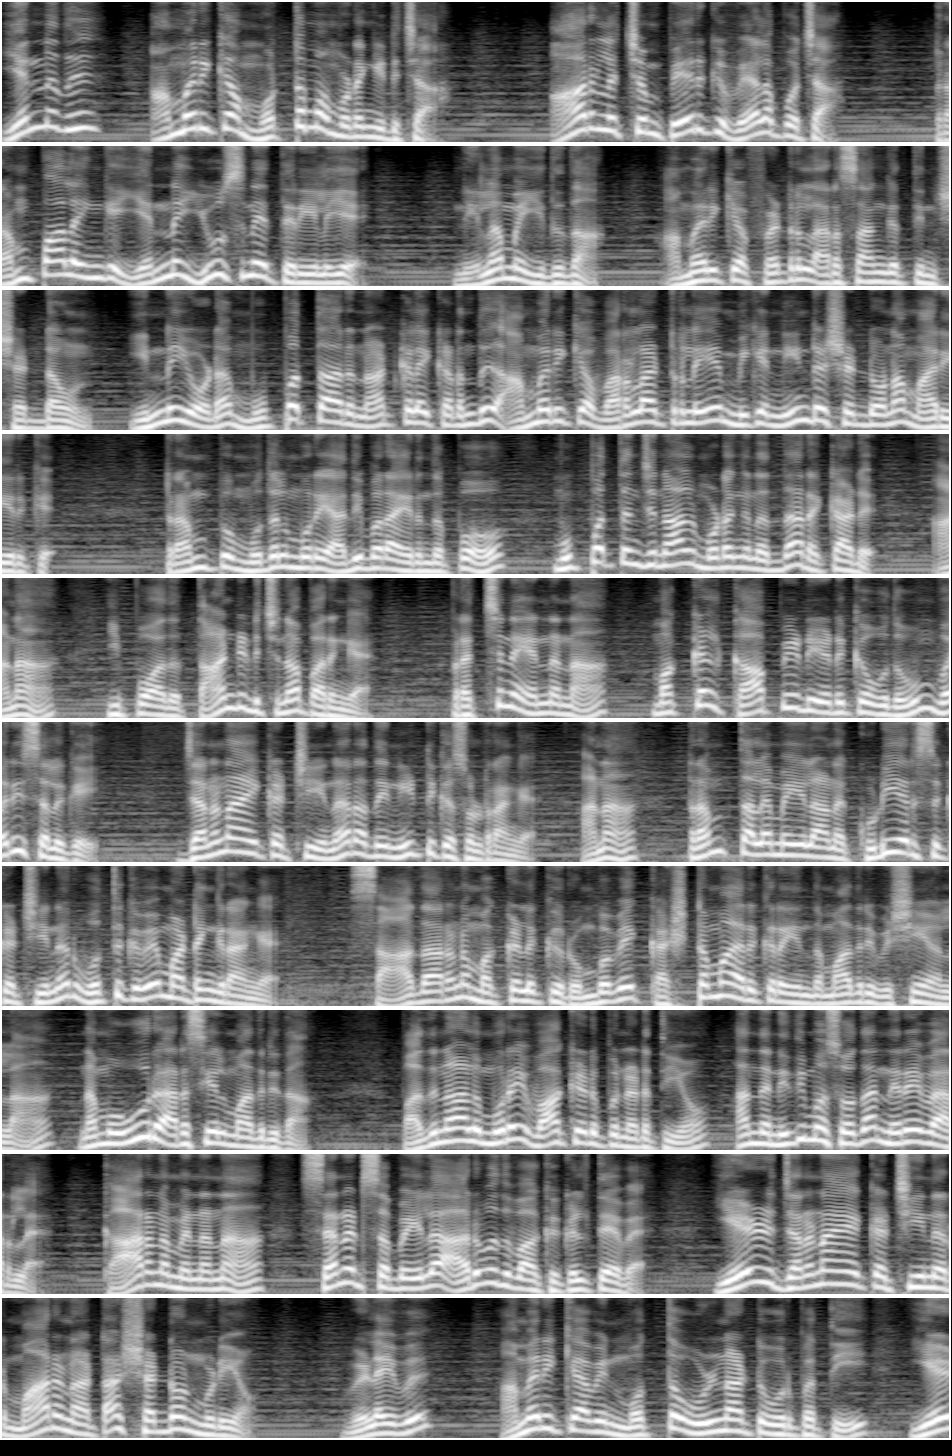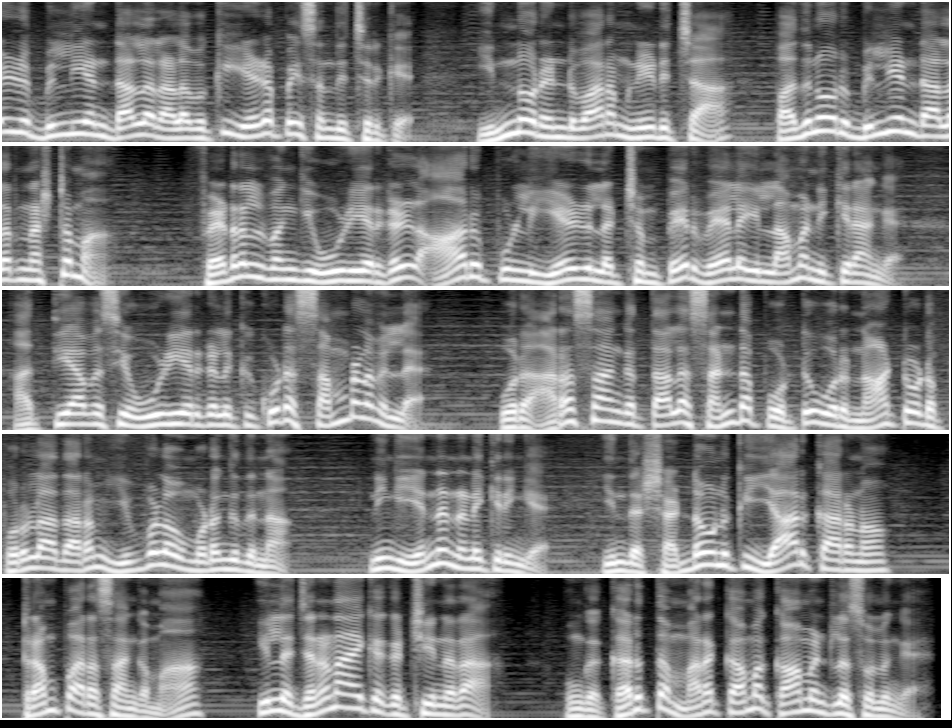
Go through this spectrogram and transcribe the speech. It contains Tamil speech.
என்னது? அமெரிக்கா மொத்தமா முடங்கிடுச்சா? ஆறு லட்சம் பேருக்கு வேலை போச்சா? ட்ரம்பால இங்க என்ன யூஸ்னே தெரியலையே. நிலைமை இதுதான். அமெரிக்க ஃபெடரல் அரசாங்கத்தின் ஷட் டவுன் இன்னையோட முப்பத்தாறு நாட்களை கடந்து அமெரிக்க வரலாற்றிலேயே மிக நீண்ட ஷெட்டோனா மாறியிருக்கு. ட்ரம்ப் முதல் முறை அதிபரா இருந்தப்போ முப்பத்தஞ்சு நாள் முடங்கினது தான் ரெக்கார்டு. ஆனா இப்போ அதை தாண்டிடுச்சுன்னா பாருங்க. பிரச்சனை என்னன்னா மக்கள் காப்பீடு எடுக்க உதவும் வரி சலுகை. ஜனநாயக கட்சியினர் அதை நீட்டிக்க சொல்றாங்க. ஆனா ட்ரம்ப் தலைமையிலான குடியரசுக் கட்சியினர் ஒத்துக்கவே மாட்டேங்கிறாங்க. சாதாரண மக்களுக்கு ரொம்பவே கஷ்டமா இருக்கிற இந்த மாதிரி விஷயம் எல்லாம் நம்ம ஊர் அரசியல் மாதிரி தான் பதினாலு முறை வாக்கெடுப்பு நடத்தியும் அந்த நிதி மசோதா நிறைவேறல. காரணம் என்னன்னா செனட் சபையில அறுபது வாக்குகள் தேவை. ஏழு ஜனநாயக கட்சியினர் மாறுநாட்டா ஷட் டவுன் முடியும். விளைவு? அமெரிக்காவின் மொத்த உள்நாட்டு உற்பத்தி ஏழு பில்லியன் டாலர் அளவுக்கு இழப்பை சந்திச்சிருக்கு. இன்னும் ரெண்டு வாரம் நீடிச்சா பதினோரு பில்லியன் டாலர் நஷ்டமா? ஃபெடரல் வங்கி ஊழியர்கள் ஆறு புள்ளி ஏழு லட்சம் பேர் வேலை இல்லாம நிக்கிறாங்க. அத்தியாவசிய ஊழியர்களுக்கு கூட சம்பளம் இல்ல. ஒரு அரசாங்கத்தால சண்டை போட்டு ஒரு நாட்டோட பொருளாதாரம் இவ்வளவு முடங்குதுன்னா நீங்க என்ன நினைக்கிறீங்க? இந்த ஷட்டவுனுக்கு யார் காரணம்? ட்ரம்ப் அரசாங்கமா? இல்ல ஜனநாயக கட்சியினரா? உங்க கருத்தை மறக்காம காமெண்ட்ல சொல்லுங்க.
